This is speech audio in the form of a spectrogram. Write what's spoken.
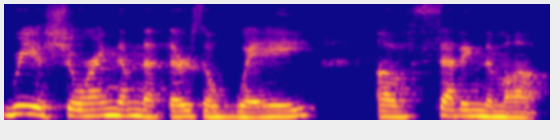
reassuring them that there's a way of setting them up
